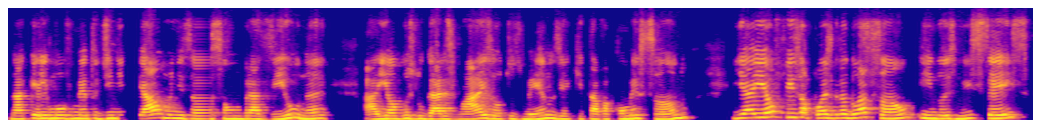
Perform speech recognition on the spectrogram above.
naquele movimento de iniciar a humanização no Brasil, né? Aí em alguns lugares mais, outros menos, e aqui estava começando. E aí eu fiz a pós-graduação em 2006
